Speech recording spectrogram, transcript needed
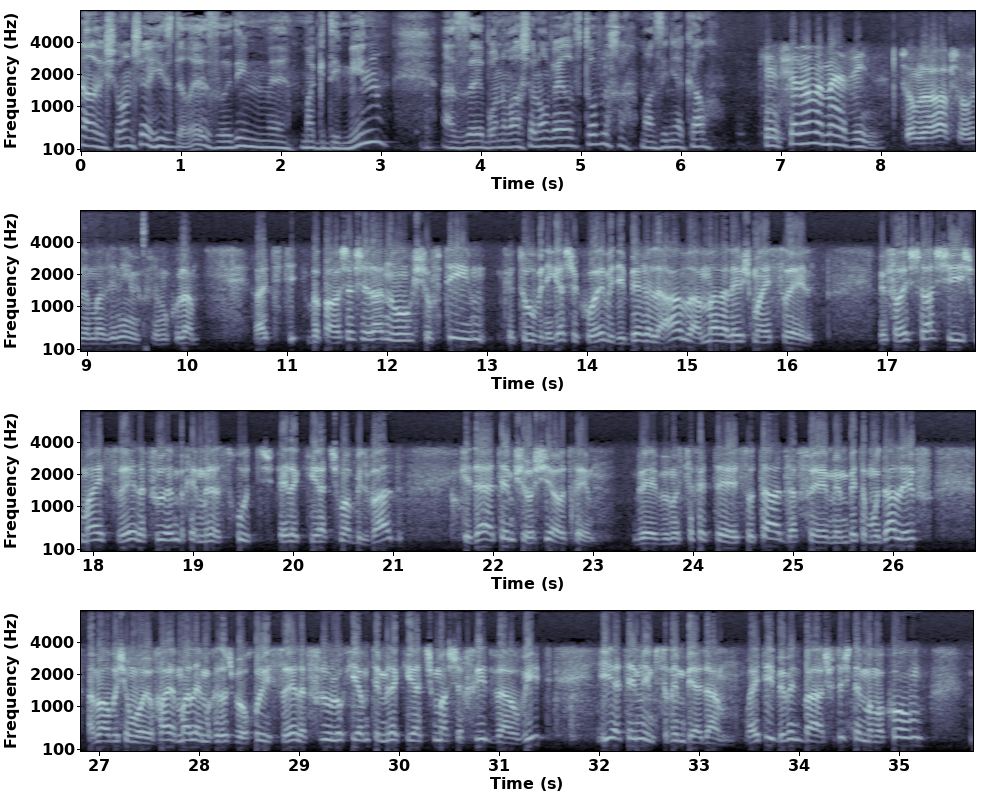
המאזין הראשון שהזדרז, רידים אה, מקדימין. אז אה, בוא נאמר שלום וערב טוב לך, מאזין יקר. כן, שלום המאזין. שלום לרב, שלום למאזינים, שלום לכולם. בפרשה שלנו, שופטים, כתוב, וניגש הכהן ודיבר אל העם ואמר עליהם שמע ישראל. מפרש רש"י, שמע ישראל, אפילו אין בכם אלא זכות, אלא קריאת שמע בלבד, כדאי אתם שיושיע אתכם. ובמסכת אה, סוטה, דף מ"ב עמוד א', אמר שמעון בר יוחאי, אמר להם הקדוש ברוך הוא לישראל, אפילו לא קיימתם אלא קריאת שמע שחרית וערבית, אי אתם נמסרים בידם. ראיתי באמת בשו"ת שלהם במקום,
